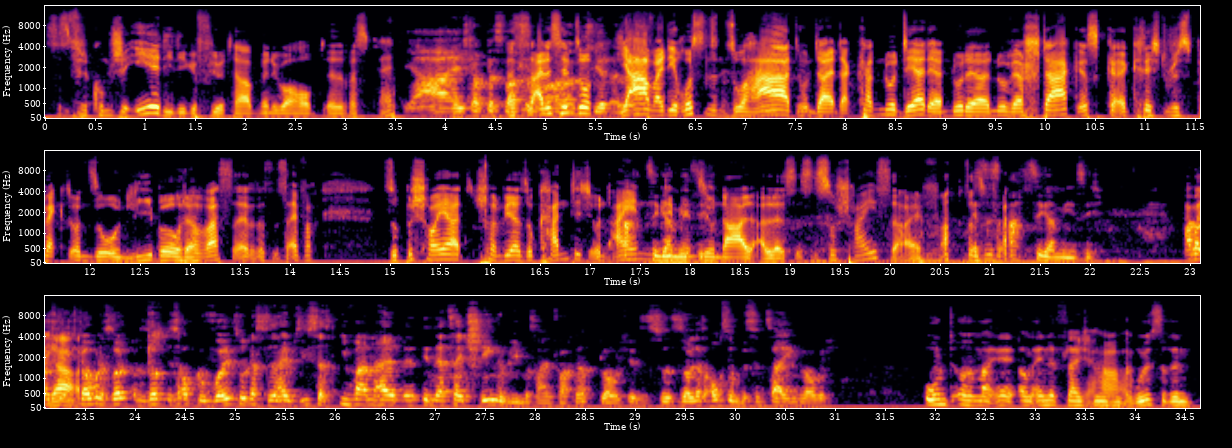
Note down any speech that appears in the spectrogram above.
Was ist das für eine komische Ehe, die die geführt haben, wenn überhaupt? Also was? Hä? ja, ich glaube, das war Das ist alles hin so, also. ja, weil die Russen sind so hart und da, da kann nur der, der, nur der, nur wer stark ist, kriegt Respekt und so und Liebe oder was. Also das ist einfach so bescheuert, schon wieder so kantig und 80er-mäßig. eindimensional alles. Es ist so scheiße einfach. Das Es ist 80er-mäßig. Aber ich, Ja. ich glaube, das soll, soll, ist auch gewollt so, dass du halt siehst, dass Ivan halt in- der Zeit stehen geblieben ist einfach, ne? Glaube ich. Das, soll das auch so ein bisschen zeigen, glaube ich. Und um, äh, am Ende vielleicht Ja. noch einen größeren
